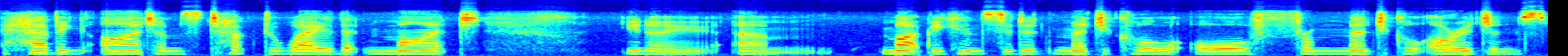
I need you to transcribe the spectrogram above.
having items tucked away that might, you know, um, might be considered magical or from magical origins.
